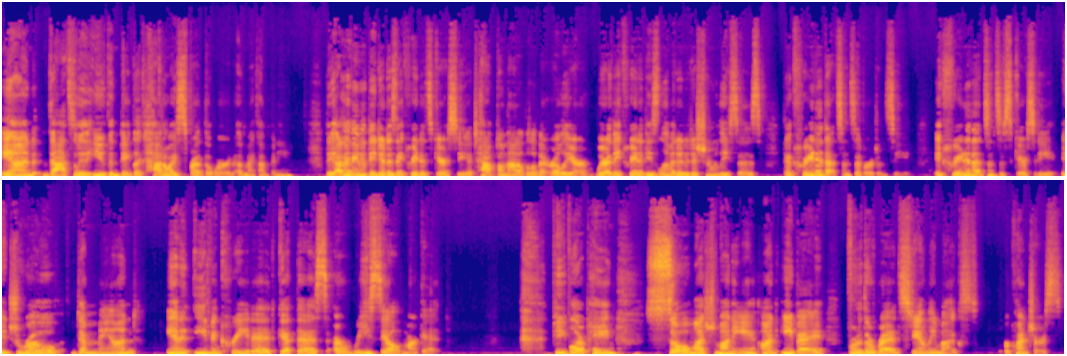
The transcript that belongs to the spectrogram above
And that's the way that you can think like, how do I spread the word of my company? The other thing that they did is they created scarcity. I tapped on that a little bit earlier, where they created these limited edition releases that created that sense of urgency. It created that sense of scarcity. It drove demand and it even created, get this, a resale market. People are paying so much money on eBay for the red Stanley mugs or quenchers.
